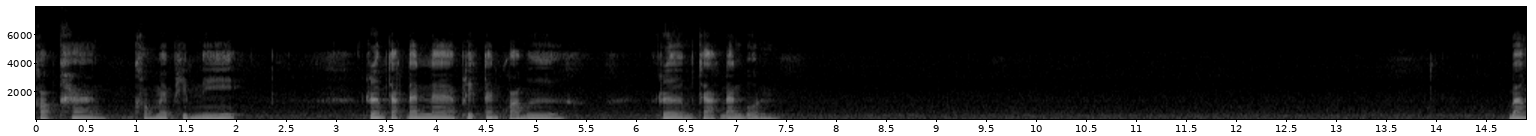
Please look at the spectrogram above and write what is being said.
ขอบข้างของแม่พิมพ์นี้ เริ่มจากด้านหน้าพลิกด้านขวามือ เริ่มจากด้านบน บาง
